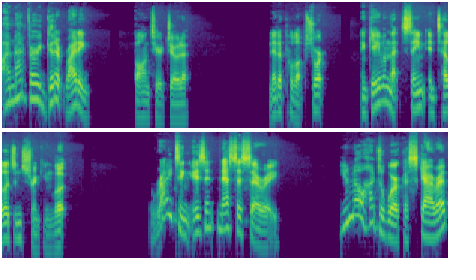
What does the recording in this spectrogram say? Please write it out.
I'm not very good at writing, volunteered Joda. Netta pulled up short and gave him that same intelligent shrinking look. Writing isn't necessary. You know how to work a scarab.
